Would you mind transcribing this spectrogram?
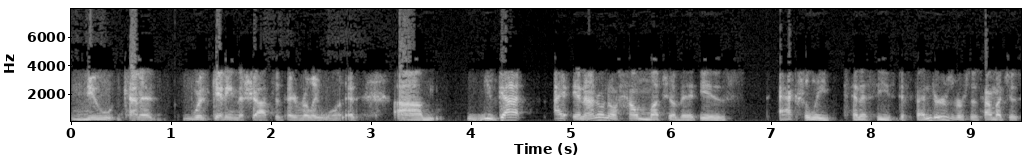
knew kind of was getting the shots that they really wanted. Um, you've got, I, and I don't know how much of it is actually Tennessee's defenders versus how much is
